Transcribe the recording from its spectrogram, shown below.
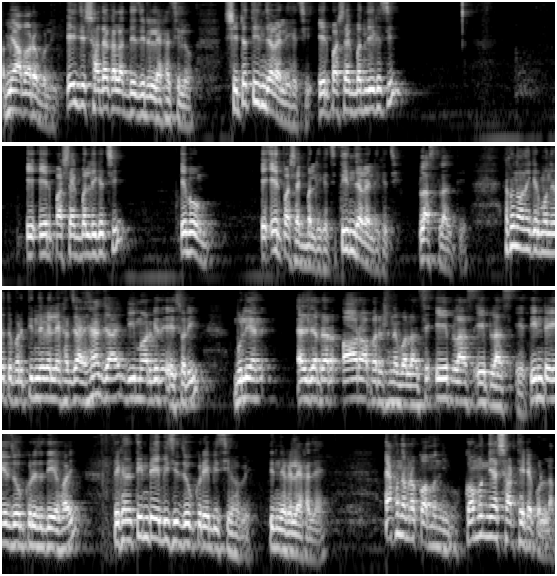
আমি আবারও বলি, এই যে সাদা কালার দিয়ে যেটা লেখা ছিল, সেটা তিন জায়গায় লিখেছি। এর পাশে একবার লিখেছি এর পাশে একবার লিখেছি এবং এর পাশে একবার লিখেছি। তিন জায়গায় লিখেছি প্লাস প্লাস দিয়ে। এখন অনেকের মনে হতে পারে, তিন জায়গায় লেখা যায় হ্যাঁ যায় ডি মর্গেন সরি বুলিয়ান অ্যালজাবরার অর অপারেশনে বলা আছে এ প্লাস এ প্লাস এ তিনটে এ যোগ করে যদি এ হয়, তো এখানে তিনটে এবিসি যোগ করে এবিসি হবে, তিন জায়গায় লেখা যায়। এখন আমরা কমন নিব। কমন নেওয়ার স্বার্থে এটা করলাম।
